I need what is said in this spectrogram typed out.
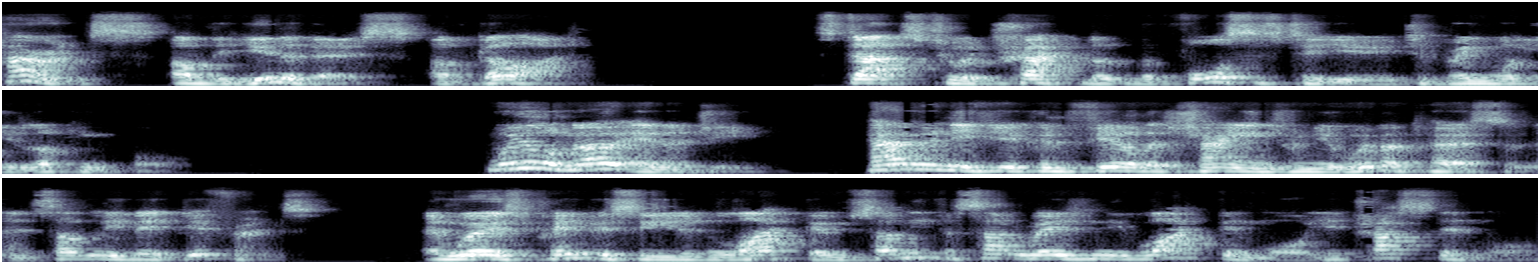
currents of the universe, of God, starts to attract the, the forces to you to bring what you're looking for. We all know energy. How many of you can feel the change when you're with a person and suddenly they're different? And whereas previously you didn't like them, suddenly for some reason you like them more, you trust them more.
